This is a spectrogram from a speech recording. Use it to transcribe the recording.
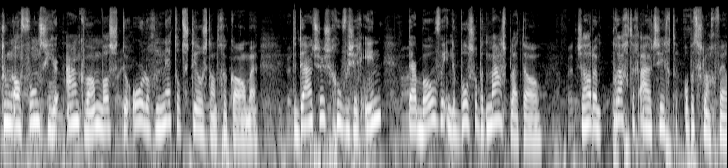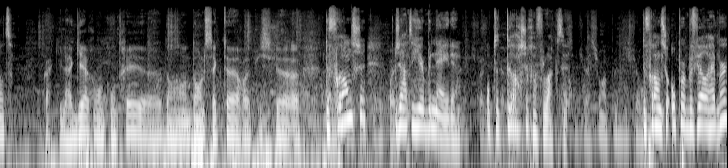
Toen Alfons hier aankwam, was de oorlog net tot stilstand gekomen. De Duitsers groeven zich in, daarboven in de bos op het Maasplateau. Ze hadden een prachtig uitzicht op het slagveld. Euh, dans, dans le secteur, euh, puisque euh, De Fransen zaten hier beneden, op de drassige vlakte. De Franse opperbevelhebber,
